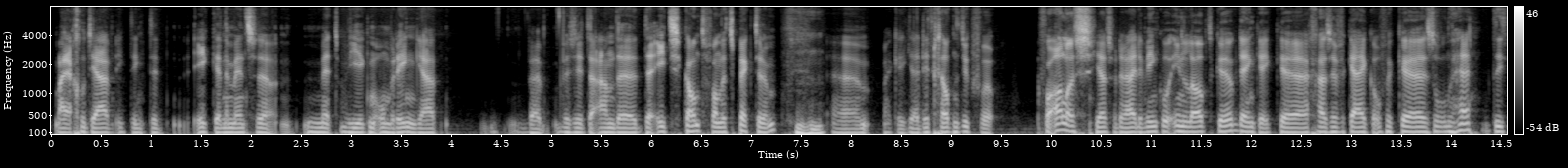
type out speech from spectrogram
maar ja, goed, ja, ik denk dat ik en de mensen met wie ik me omring, ja, we, we zitten aan de, de ethische kant van het spectrum. Mm -hmm. maar kijk, ja, dit geldt natuurlijk voor, voor alles. Ja, zodra je de winkel inloopt, kun je ook denken, ik ga eens even kijken of ik uh, zonder, hè, die,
